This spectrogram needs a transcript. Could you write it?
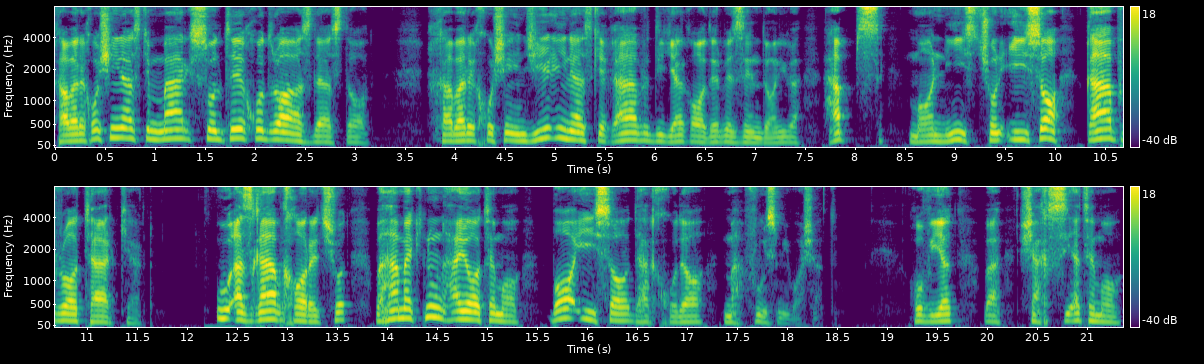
خبر خوش این است که مرگ سلطه خود را از دست داد. خبر خوش انجیل این است که قبر دیگر قادر به زندانی و حبس ما نیست چون عیسی قبر را ترک کرد. او از قبر خارج شد و همکنون حیات ما با عیسی در خدا محفوظ می باشد. هویت و شخصیت ما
